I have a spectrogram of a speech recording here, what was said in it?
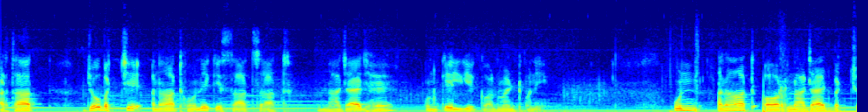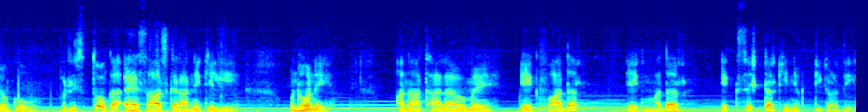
अर्थात जो बच्चे अनाथ होने के साथ साथ नाजायज हैं, उनके लिए कॉन्वेंट बने। उन अनाथ और नाजायज बच्चों को रिश्तों का एहसास कराने के लिए उन्होंने अनाथालयों में एक फादर, एक मदर, एक सिस्टर की नियुक्ति कर दी।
